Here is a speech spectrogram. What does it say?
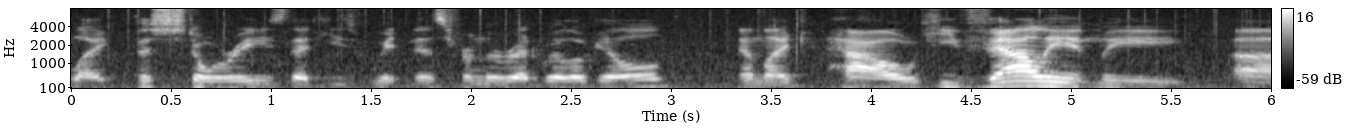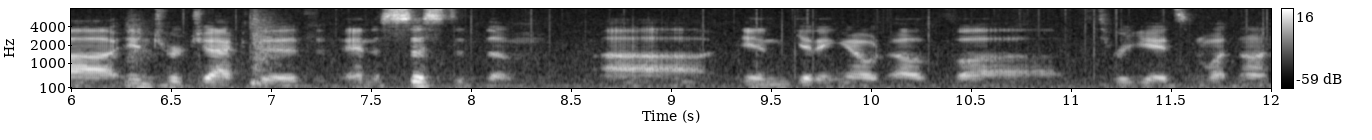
like the stories that he's witnessed from the Red Willow Guild and like how he valiantly uh, interjected and assisted them uh, in getting out of uh, Three Gates and whatnot.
